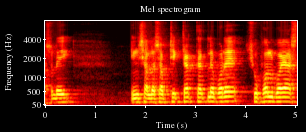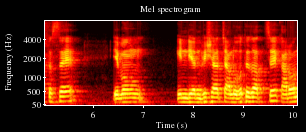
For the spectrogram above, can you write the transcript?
আসলেই ইনশাল্লাহ সব ঠিকঠাক থাকলে পরে সুফল বয়ে আসতেছে এবং ইন্ডিয়ান ভিসা চালু হতে যাচ্ছে। কারণ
